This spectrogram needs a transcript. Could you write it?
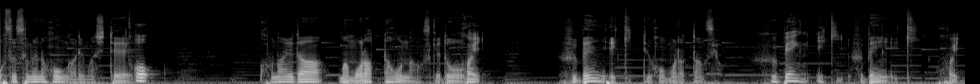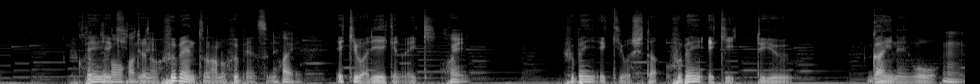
おすすめの本がありましてお。この間、まあ、もらった本なんですけど、はい。不便駅っていう本もらったんですよ。不便駅。不便駅。はい。不便駅っていうのは不便ってい。うのはあの不便ですね、はい。駅は利益の駅。はい。不便駅をした不便駅っていう概念をうん。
